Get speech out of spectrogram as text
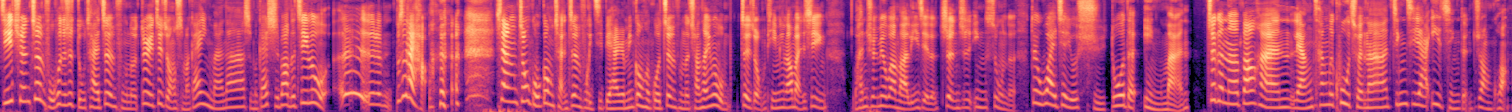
集权政府或者是独裁政府呢，对于这种什么该隐瞒啊，什么该实报的记录，呃，不是太好。像中国共产政府以及北韩人民共和国政府呢，常常因为我们这种平民老百姓完全没有办法理解的政治因素呢，对外界有许多的隐瞒。这个呢，包含粮仓的库存啊、经济啊、疫情等状况。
